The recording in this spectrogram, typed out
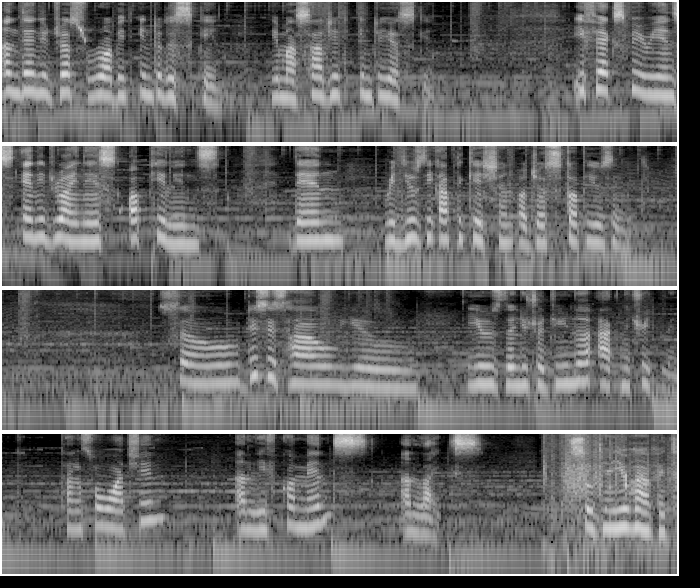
and then you just rub it into the skin. You massage it into your skin. If you experience any dryness or peelings, then reduce the application or just stop using it. So this is how you use the Neutrogena acne treatment. Thanks for watching and leave comments and likes. So there you have it,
